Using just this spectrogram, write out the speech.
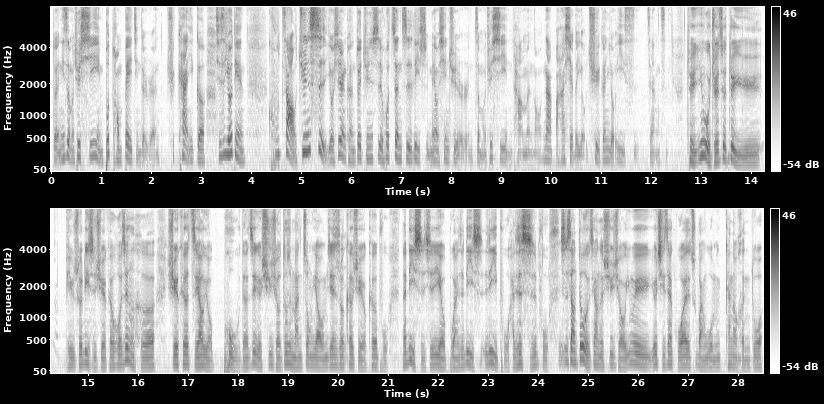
对，你怎么去吸引不同背景的人去看一个其实有点枯燥军事，有些人可能对军事或政治历史没有兴趣的人，怎么去吸引他们哦？那把它写得有趣跟有意思，这样子。对，因为我觉得这对于比如说历史学科或任何学科，只要有。谱的这个需求都是蛮重要。我们今天说科学有科普，那历史其实也有，不管是历史历谱还是史谱，事实上都有这样的需求。因为尤其在国外的出版物，我们看到很多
